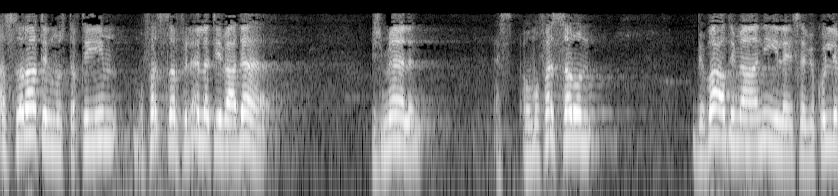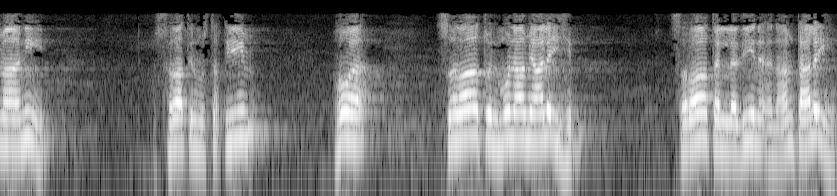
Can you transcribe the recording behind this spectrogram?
الصراط المستقيم مفسر في الآية التي بعدها إجمالا هو مفسر ببعض معانيه ليس بكل معانيه. الصراط المستقيم هو صراط المنعم عليهم صراط الذين أنعمت عليهم.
